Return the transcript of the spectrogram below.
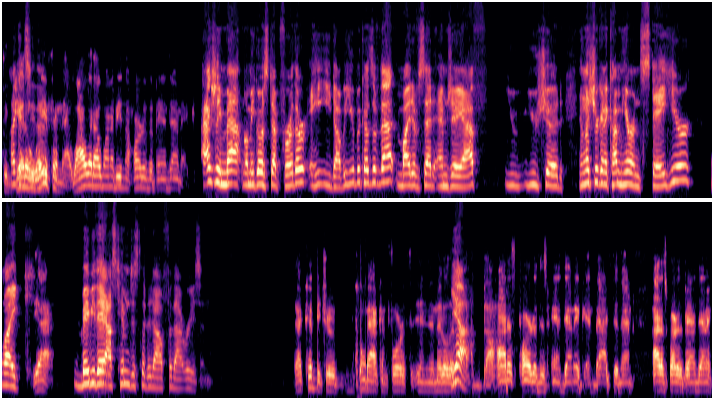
to I can get see away that. from that. Why would I want to be in the heart of the pandemic? Actually, Matt, let me go a step further. AEW, because of that, might have said MJF, you you should, unless you're going to come here and stay here. Like Yeah, maybe they Yeah. asked him to sit it out for that reason. that could be true. Going back and forth in the middle of Yeah. the hottest part of this pandemic and back to them. Hottest part of the pandemic,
